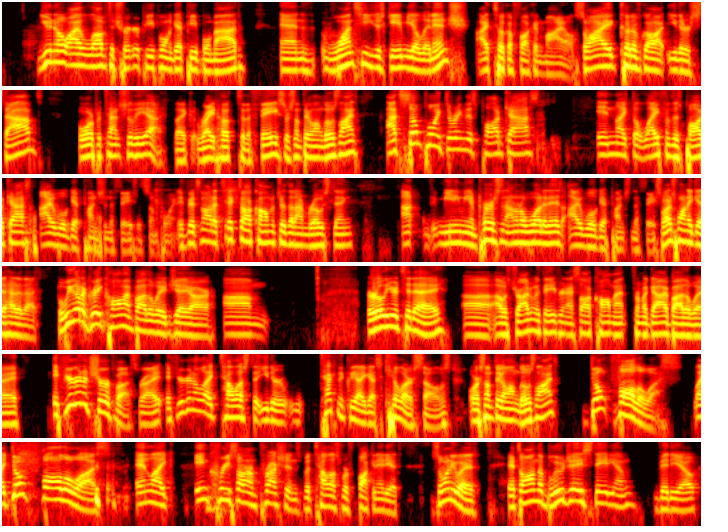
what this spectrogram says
you know I love to trigger people and get people mad. And once he just gave me a inch, I took a fucking mile. So I could have got either stabbed or potentially, yeah, like right hook to the face or something along those lines. At some point during this podcast, in like the life of this podcast, I will get punched in the face at some point. If it's not a TikTok commenter that I'm roasting, uh, meeting me in person, I don't know what it is, I will get punched in the face. So I just want to get ahead of that. But we got a great comment, by the way, Jr. Um, earlier today, uh, I was driving with Avery and I saw a comment from a guy, by the way. If you're gonna chirp us, right? If you're gonna like tell us to either technically, I guess, kill ourselves or something along those lines, don't follow us. Like, don't follow us and like increase our impressions, but tell us we're fucking idiots. So, anyways, it's on the Blue Jays Stadium video.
